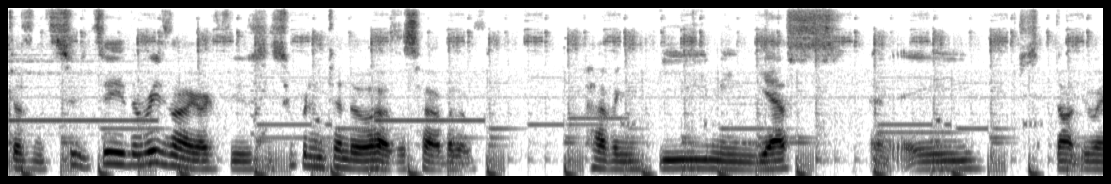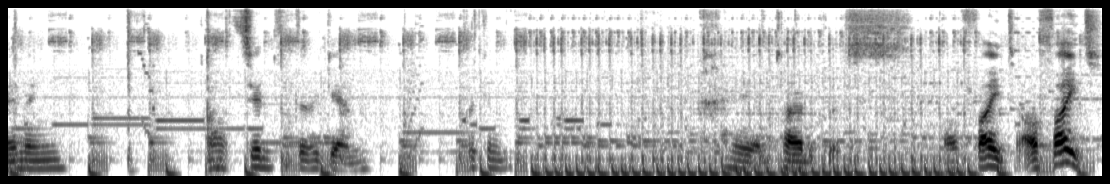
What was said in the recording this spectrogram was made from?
Doesn't suit. see, the reason I got confused is Super Nintendo has this habit of having B mean yes and A just not do anything. Oh, it's did that again. Freaking. Hey, I'm tired of this. I'll fight. I'll fight.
